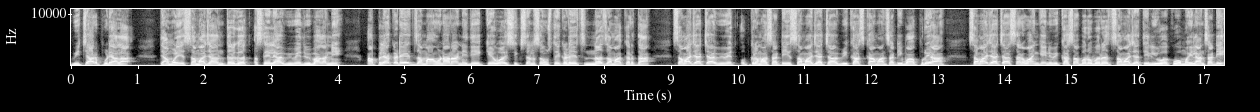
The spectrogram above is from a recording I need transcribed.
विचार पुढे आला. त्यामुळे समाजाअंतर्गत असलेल्या विविध विभागांनी आपल्याकडे जमा होणारा निधी केवळ शिक्षण संस्थेकडेच न जमा करता समाजाच्या विविध उपक्रमासाठी समाजाच्या विकास कामांसाठी वापरूया समाजाच्या सर्वांगीण विकासाबरोबरच समाजातील युवक व महिलांसाठी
